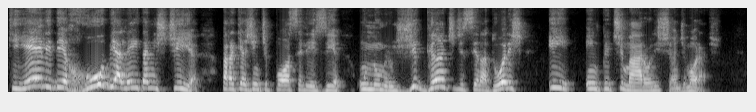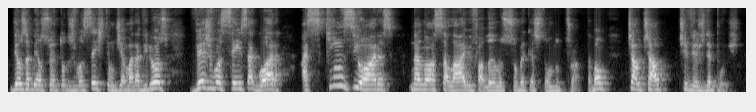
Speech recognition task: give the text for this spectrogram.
que ele derrube a lei da anistia, para que a gente possa eleger um número gigante de senadores e impeachment o Alexandre de Moraes. Deus abençoe a todos vocês, tenham um dia maravilhoso. Vejo vocês agora às 15 horas na nossa live falando sobre a questão do Trump, tá bom? Tchau, tchau, te vejo depois.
